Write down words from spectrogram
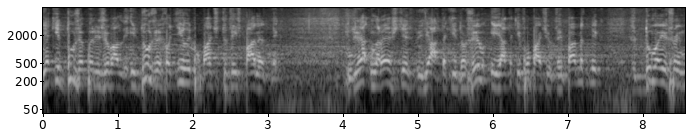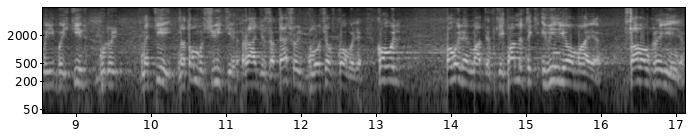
які дуже переживали і дуже хотіли побачити цей пам'ятник. Я, нарешті я таки дожив і я таки побачив цей пам'ятник. Думаю, що і мої батьки будуть на, тій, на тому світі раді за те, що було відбулося в Ковалі. Коваль повинен мати такий пам'ятник і він його має. Слава Україні!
